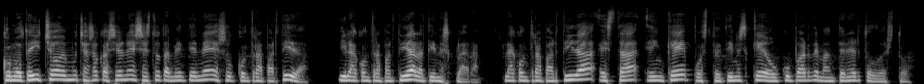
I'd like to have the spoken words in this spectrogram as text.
Como te he dicho en muchas ocasiones, esto también tiene su contrapartida. Y la contrapartida la tienes clara. La contrapartida está en que pues, te tienes que ocupar de mantener todo esto.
